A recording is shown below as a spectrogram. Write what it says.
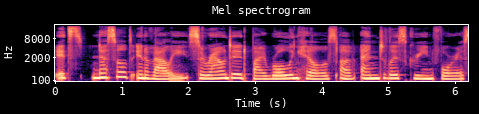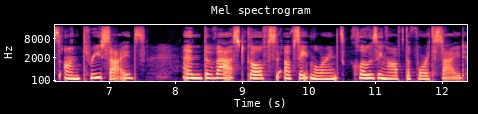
it's nestled in a valley surrounded by rolling hills of endless green forests on three sides, and the vast Gulf of St. Lawrence closing off the fourth side.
